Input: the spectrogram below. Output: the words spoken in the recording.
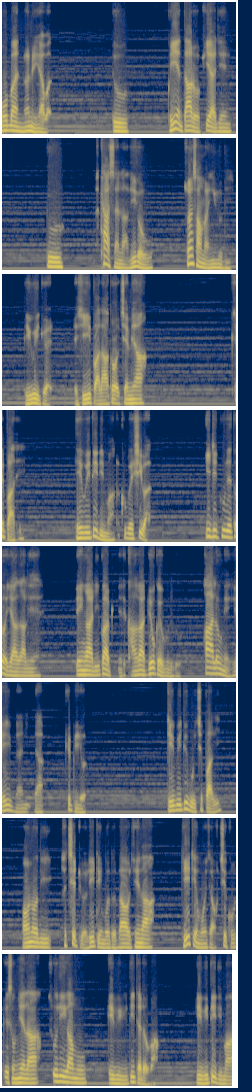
မောပန်းနွမ်းနေရပါသူဘရင်သားတော်ဖြစ်ရခြင်းသူအခဆန်လာလေးတော်ကိုစွမ်းဆောင်နိုင်ရလို့ဒီဒီဝိအတွက်အရေးပါလာတော့အချက်များဖြစ်ပါသည်ဒေဝီတိဒီမှာတစ်ခုပဲရှိပါတယ်ဤဒီကူရတော့ရာသာလျင် လင်္ကာဒီပပြည်တခါကပြောခဲ့ဘူးလို့အားလုံးနဲ့ရေးယူမှန်းကြီးများဖြစ်ပြီးတော့ဒီဗီဒီယိုကိုချစ်ပါလိ။ဘောင်းတော်ဒီအချစ်တွေလေးတင်ဖို့တို့လာအောင်ချင်းလား။ရေးတင်ဖို့ကြောင့်ချစ်ကိုတွေ့ဆုံခြင်းလား။စူဒီကမူဒီဗီတိတက်တော့ပါ။ဒီဗီတိဒီမှာ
